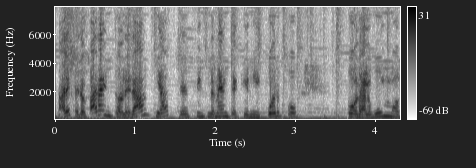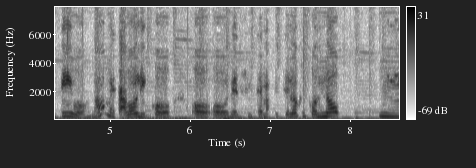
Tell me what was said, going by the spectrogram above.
¿vale? Pero para intolerancias, que es simplemente que mi cuerpo por algún motivo ¿no? metabólico o, del sistema fisiológico no mm,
